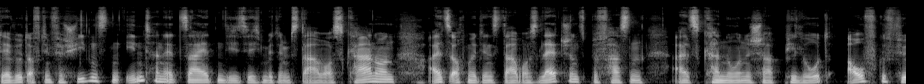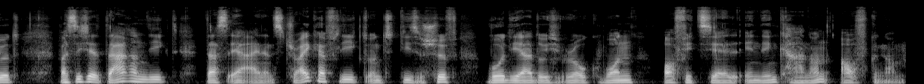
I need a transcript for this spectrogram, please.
der wird auf den verschiedensten Internetseiten, die sich mit dem Star Wars Kanon als auch mit den Star Wars Legends befassen, als kanonischer Pilot aufgeführt, was sicher daran liegt, dass er einen Striker fliegt und dieses Schiff wurde ja durch Rogue One offiziell in den Kanon aufgenommen.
